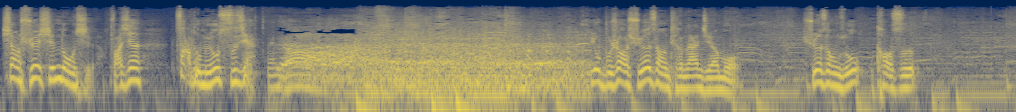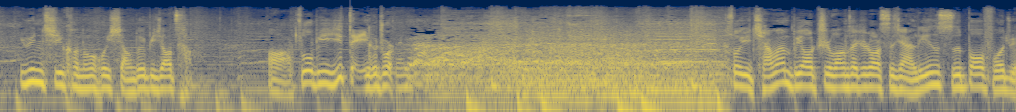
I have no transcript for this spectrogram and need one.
想学新东西，发现咋都没有时间啊。有不少学生听咱节目，学生族考试。运气可能会相对比较差，啊，作弊一逮一个准儿，所以千万不要指望在这段时间临时抱佛脚。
